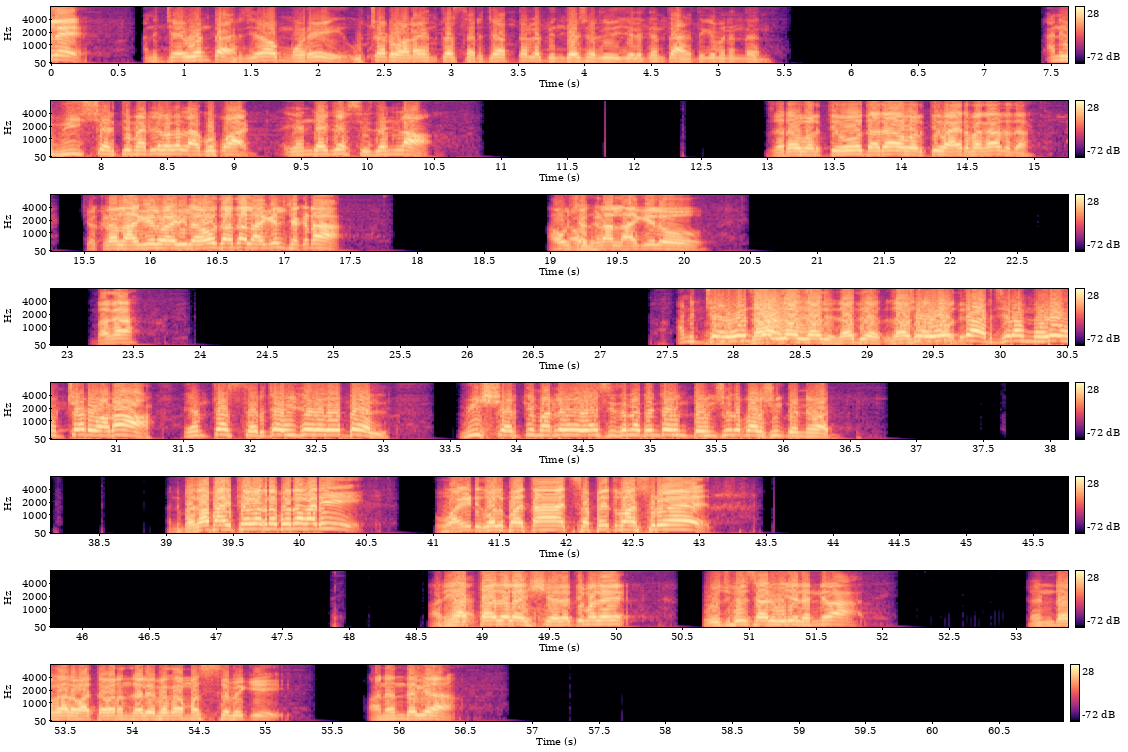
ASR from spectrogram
आणि जयवंत हरजीराव मोरे उच्चाडवाडा यांचा सर्जा आत्ताला बिंदू शर्दी विजय त्यांचं हार्दिक अभिनंदन. आणि वीस शर्ती मारले बघा लागोपाठ यंदाच्या सीझनला जरा वरती हो दादा वरती बाहेर बघा दादा. चकडा लागेल वायरीला हो दादा लागेल चकडा अहो. चकडा लागेल हो. बघा. आणि जयवंत हरजीराव मोरे उच्चाडवाडा यांचा सर्जा विजय झाल्याबद्दल वीस शर्ती मारले बघा या सीझनला त्यांच्याकडून दोनशे पारितोषिक धन्यवाद. आणि बघा पायथ्यावर पुन्हा गाडी. वाईट गोल पळतात सफेद वासरू आहेत. आणि आता झालं शर्यतीमध्ये उजवे साईड विजय धन्यवाद. थंडगार वातावरण झाले बघा मस्तपैकी. आनंद घ्या.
